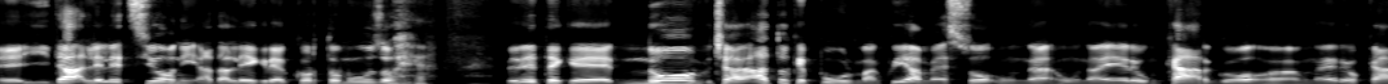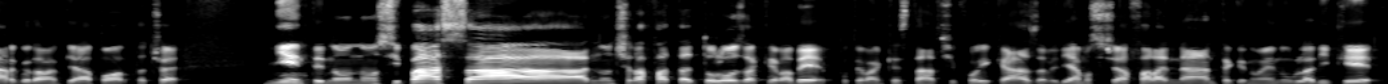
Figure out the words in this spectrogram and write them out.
eh, gli dà le lezioni ad Allegri al cortomuso. Vedete che non, cioè, altro che Pullman, qui ha messo un, un aereo, un cargo, uh, un aereo cargo davanti alla porta, cioè niente, non, non, si passa, non ce l'ha fatta il Tolosa che vabbè, poteva anche starci fuori casa, vediamo se ce la farà il Nantes che non è nulla di che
